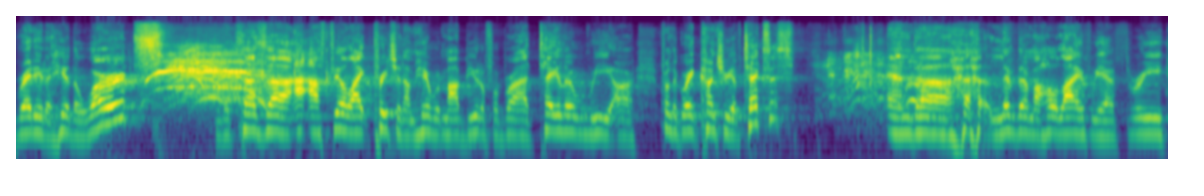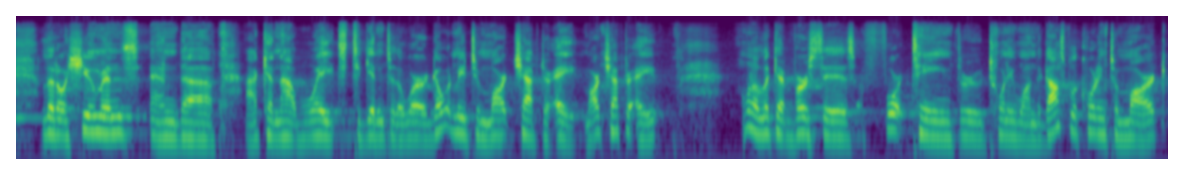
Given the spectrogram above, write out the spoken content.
ready to hear the words because uh, I, I feel like preaching. I'm here with my beautiful bride, Taylor. We are from the great country of Texas and uh, lived there my whole life. We have three little humans, and uh, I cannot wait to get into the word. Go with me to Mark chapter 8. Mark chapter 8. I want to look at verses 14 through 21. The gospel according to Mark,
